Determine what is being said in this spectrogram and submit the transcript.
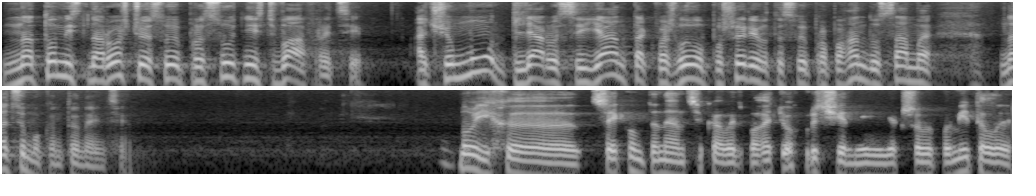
натомість нарощує свою присутність в Африці. А чому для росіян так важливо поширювати свою пропаганду саме на цьому континенті? Ну їх е, цей континент цікавить багатьох причин. І якщо ви помітили,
